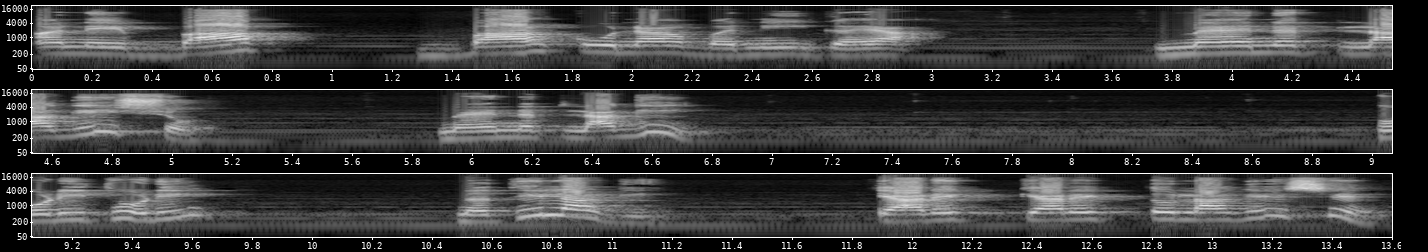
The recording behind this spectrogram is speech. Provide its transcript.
અને બાપ બાળકોના બની ગયા. મહેનત લાગી શું? મહેનત લાગી? થોડી થોડી? નથી લાગી? ક્યારેક ક્યારેક તો લાગે છે.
